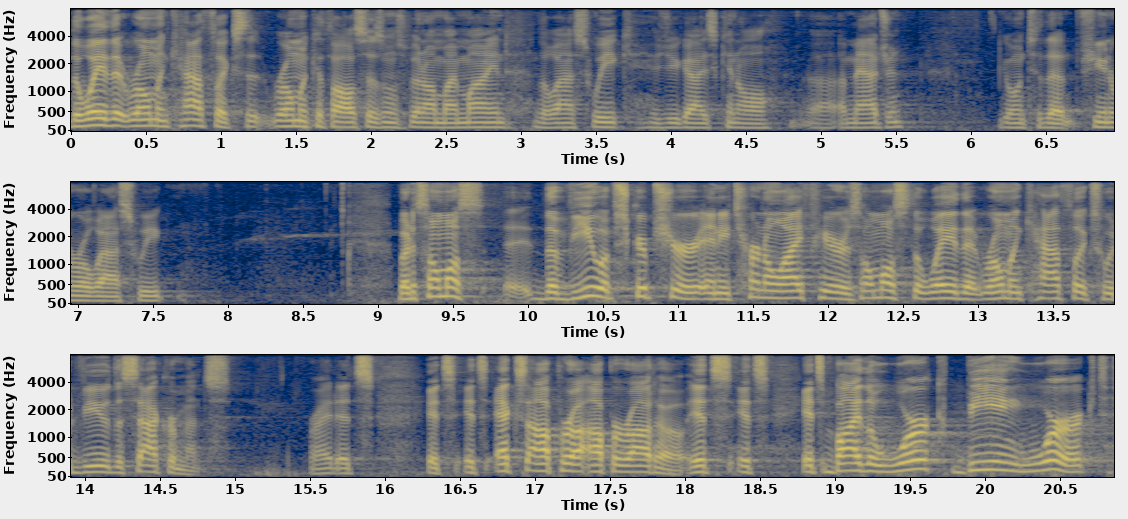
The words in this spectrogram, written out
the way that Roman Catholics, that Roman Catholicism has been on my mind the last week, as you guys can all uh, imagine, going to that funeral last week. But it's almost uh, the view of Scripture and eternal life here is almost the way that Roman Catholics would view the sacraments, right? It's, it's, it's ex opere operato. It's, it's, it's by the work being worked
